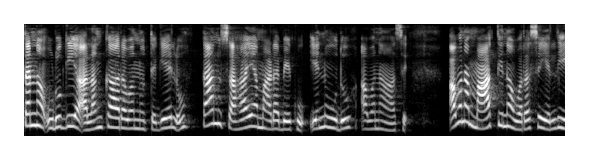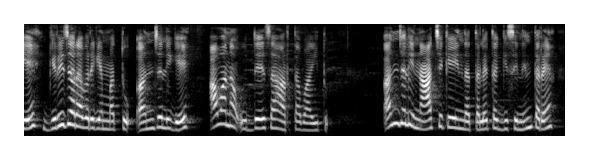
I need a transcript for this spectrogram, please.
ತನ್ನ ಹುಡುಗಿಯ ಅಲಂಕಾರವನ್ನು ತೆಗೆಯಲು ತಾನು ಸಹಾಯ ಮಾಡಬೇಕು ಎನ್ನುವುದು ಅವನ ಆಸೆ. ಅವನ ಮಾತಿನ ವರಸೆಯಲ್ಲಿಯೇ ಗಿರಿಜರವರಿಗೆ ಮತ್ತು ಅಂಜಲಿಗೆ ಅವನ ಉದ್ದೇಶ ಅರ್ಥವಾಯಿತು. ಅಂಜಲಿ ನಾಚಿಕೆಯಿಂದ ತಲೆ ತಗ್ಗಿಸಿ ನಿಂತರೆ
